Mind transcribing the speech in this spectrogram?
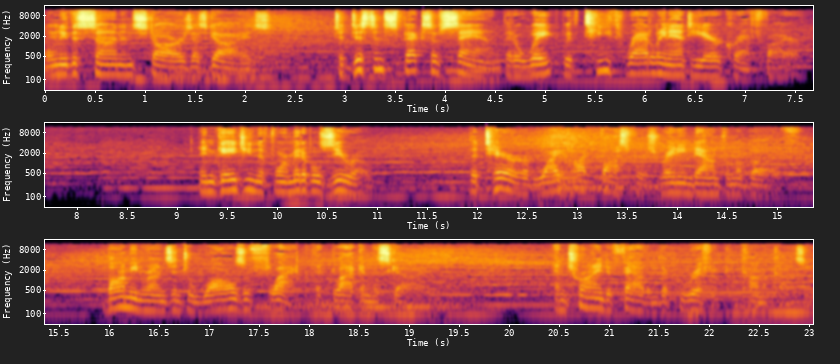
only the sun and stars as guides, to distant specks of sand that await with teeth rattling anti aircraft fire. Engaging the formidable Zero, the terror of white hot phosphorus raining down from above. Bombing runs into walls of flak that blacken the sky, and trying to fathom the horrific kamikaze.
